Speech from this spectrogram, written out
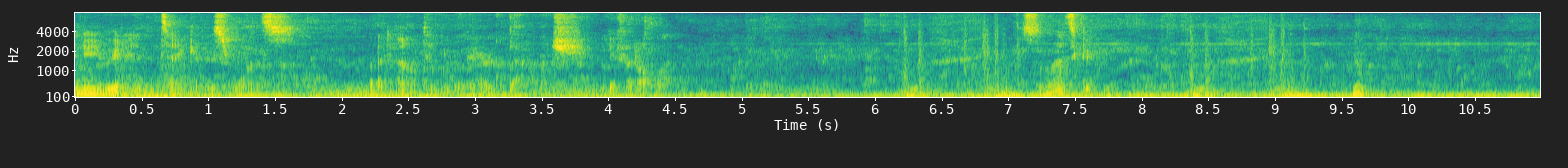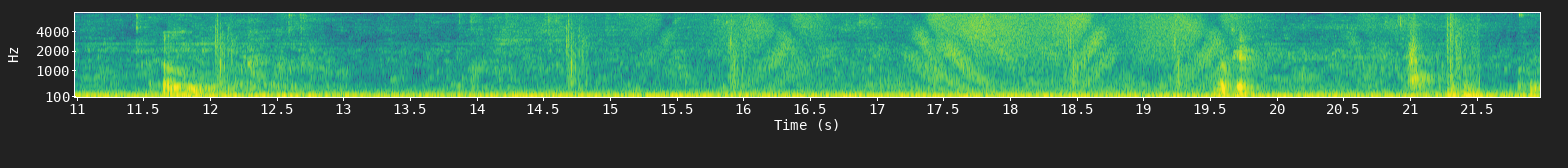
I knew you were gonna hit the tank at least once, but I don't think it really hurt that much, if at all. So that's good. Hmm. Oh. Okay. Cool.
